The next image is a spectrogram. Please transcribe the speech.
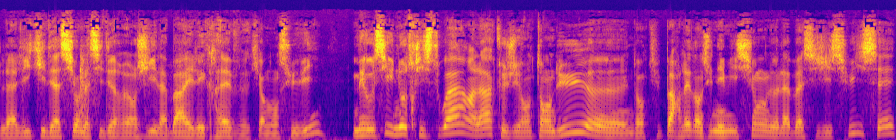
la liquidation de la sidérurgie là-bas et les grèves qui en ont suivi. Mais aussi une autre histoire là que j'ai entendue, euh, dont tu parlais dans une émission de là-bas si j'y suis, c'est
